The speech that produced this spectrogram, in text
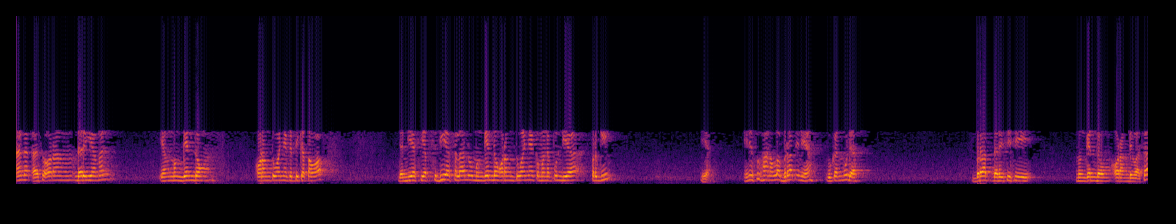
anak eh, seorang dari Yaman yang menggendong orang tuanya ketika tawaf dan dia siap sedia selalu menggendong orang tuanya ke mana pun dia pergi. Ya, ini subhanallah berat ini ya, bukan mudah berat dari sisi menggendong orang dewasa.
